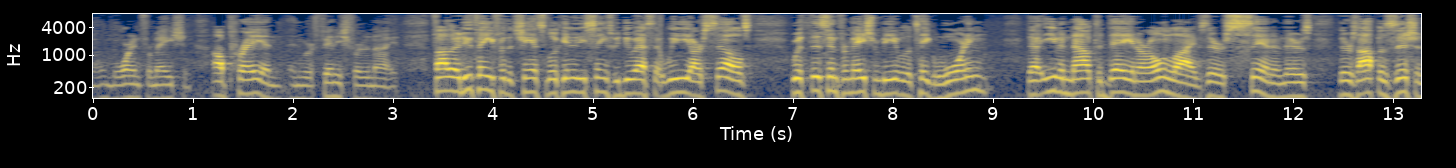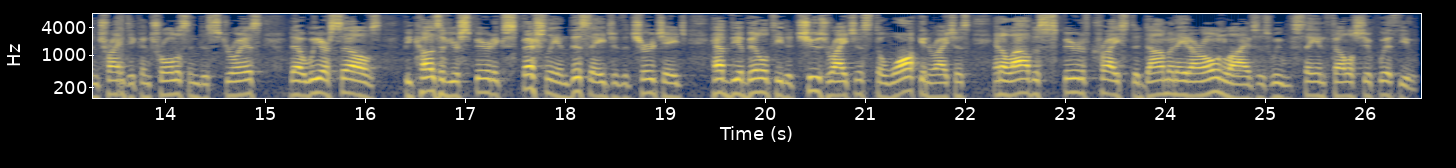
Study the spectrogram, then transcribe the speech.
you know, more information. I'll pray and, and we're finished for tonight. Father, I do thank you for the chance to look into these things. We do ask that we ourselves, with this information, be able to take warning that even now today in our own lives there's sin and there's, there's opposition trying to control us and destroy us, that we ourselves, because of your Spirit, especially in this age of the church age, have the ability to choose righteousness, to walk in righteousness, and allow the Spirit of Christ to dominate our own lives as we stay in fellowship with you.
